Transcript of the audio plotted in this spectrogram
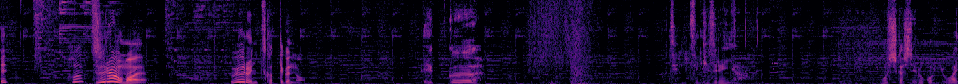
前。え？は？ずる、お前。ウールに使ってくんの？えっぐー。全然削れんや。もしかしてロコン弱い？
